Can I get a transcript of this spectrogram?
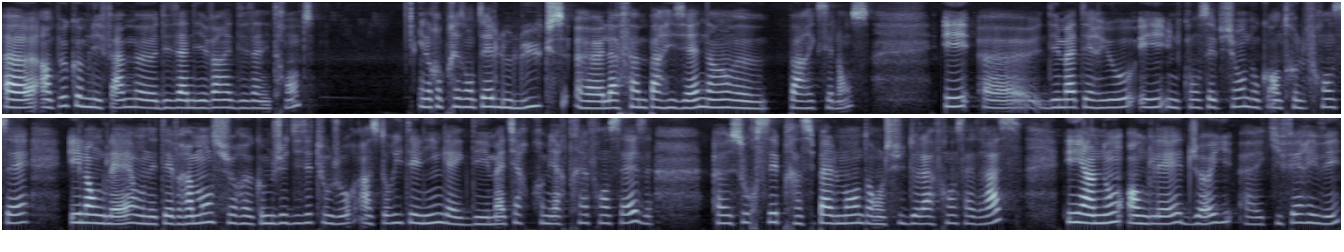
un peu comme les femmes des années 20 et des années 30. Il représentait le luxe, la femme parisienne hein, par excellence et euh, des matériaux et une conception donc entre le français et l'anglais. On était vraiment sur, euh, comme je disais toujours, un storytelling avec des matières premières très françaises, euh, sourcées principalement dans le sud de la France à Grasse, et un nom anglais, Joy, qui fait rêver.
